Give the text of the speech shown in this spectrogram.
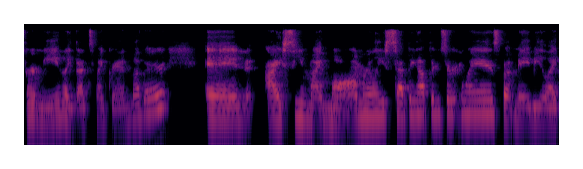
for me, like, that's my grandmother. And I see my mom really stepping up in certain ways, but maybe like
